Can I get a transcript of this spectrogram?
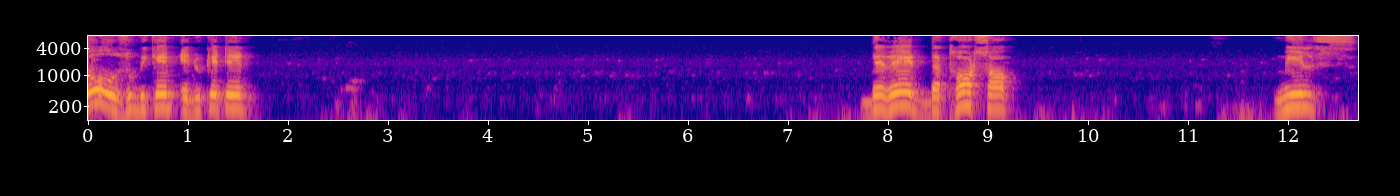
those who became educated they read the thoughts of Mills,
